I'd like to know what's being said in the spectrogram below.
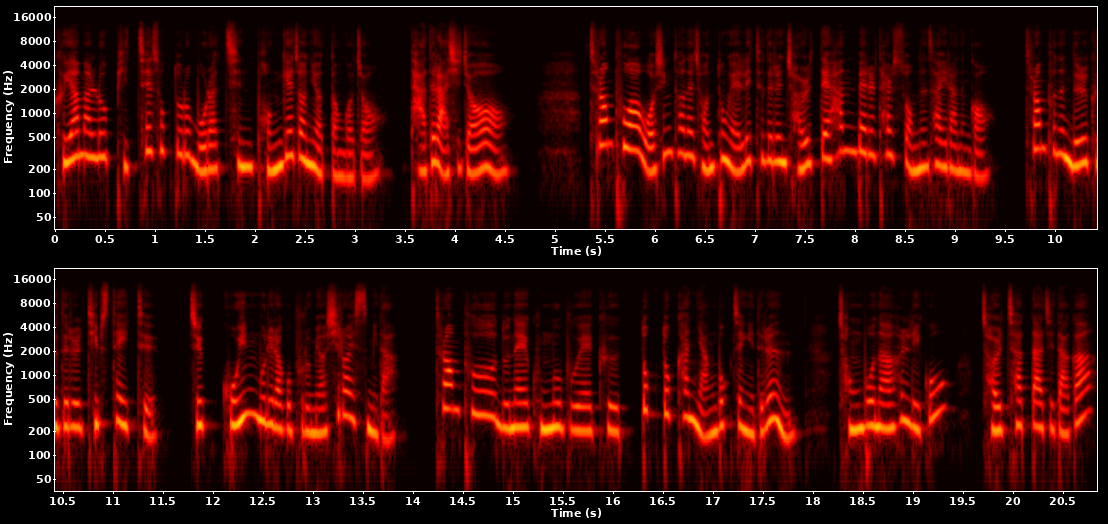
그야말로 빛의 속도로 몰아친 번개전이었던 거죠. 다들 아시죠? 트럼프와 워싱턴의 전통 엘리트들은 절대 한 배를 탈 수 없는 사이라는 거. 트럼프는 늘 그들을 딥스테이트, 즉 고인물이라고 부르며 싫어했습니다. 트럼프 눈의 국무부의 그 똑똑한 양복쟁이들은 정보나 흘리고 절차 따지다가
